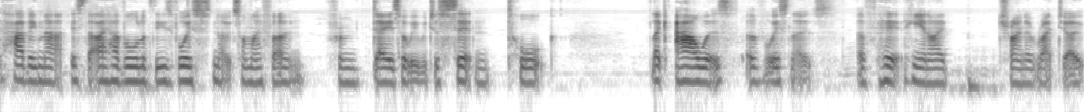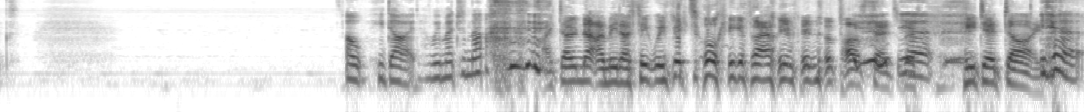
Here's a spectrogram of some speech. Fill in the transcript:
having that is that I have all of these voice notes on my phone from days where we would just sit and talk, like hours of voice notes of he, he and I trying to write jokes. Oh, he died. Have we mentioned that? I don't know. I mean, I think we've been talking about him in the past tense, but Yeah. he did die. yeah.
